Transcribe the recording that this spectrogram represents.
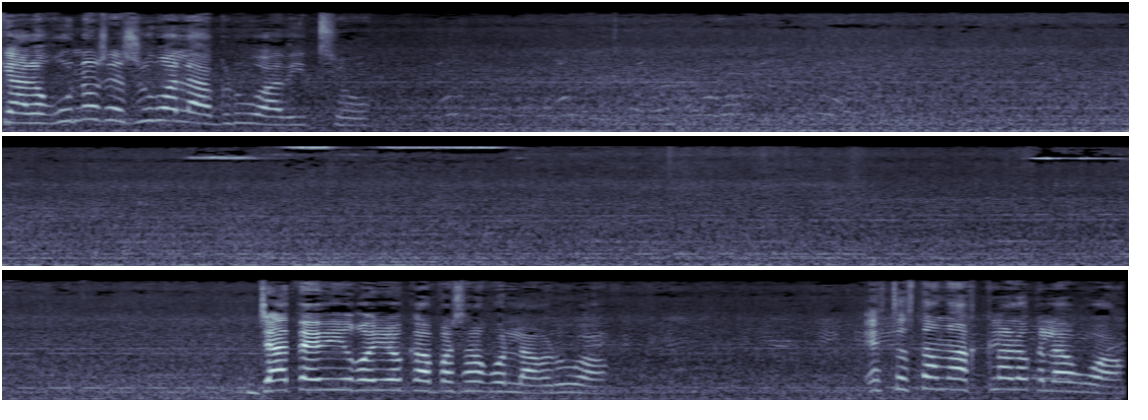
Que alguno se suba a la grúa, ha dicho. Ya te digo yo que ha pasado con la grúa. Esto está más claro que el agua.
